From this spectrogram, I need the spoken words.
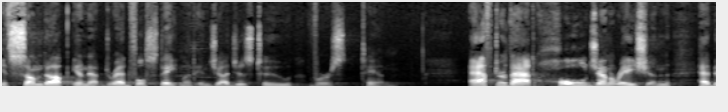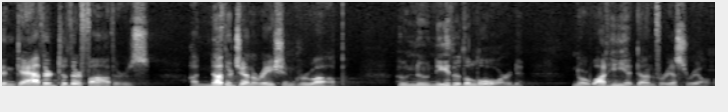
It's summed up in that dreadful statement in Judges 2, verse 10. After that whole generation had been gathered to their fathers, another generation grew up who knew neither the Lord nor what he had done for Israel.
